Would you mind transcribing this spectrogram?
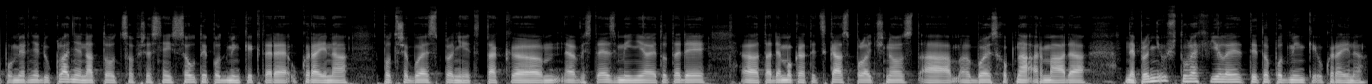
poměrně důkladně na to, co přesně jsou ty podmínky, které Ukrajina potřebuje splnit. Tak uh, vy jste je zmínil, je to tedy uh, ta demokratická společnost a bojeschopná armáda. Neplní už v tuhle chvíli tyto podmínky Ukrajina?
